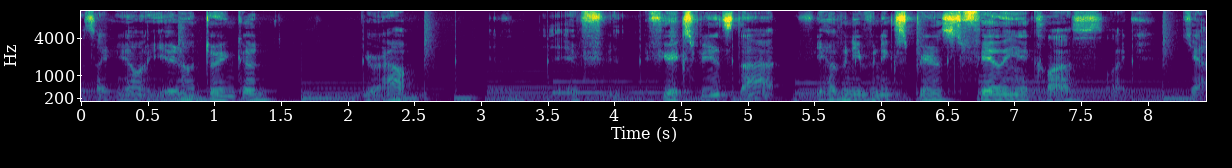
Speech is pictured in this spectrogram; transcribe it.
it's like you know you're not doing good you're out. If if you experience that if you haven't even experienced failing a class like yeah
